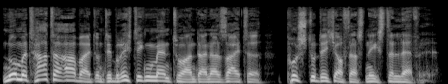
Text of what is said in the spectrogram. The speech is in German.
Nur mit harter Arbeit und dem richtigen Mentor an deiner Seite pushst du dich auf das nächste Level.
